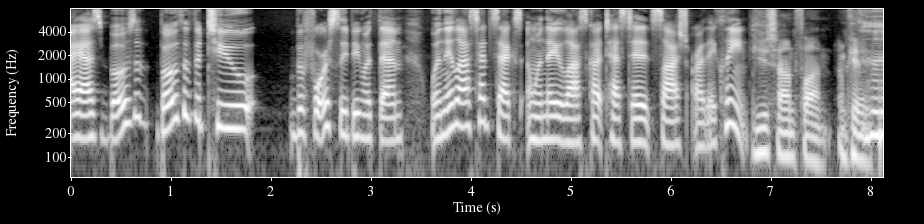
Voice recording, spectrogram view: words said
I asked both of, both of the two before sleeping with them when they last had sex and when they last got tested, slash, are they clean? You sound fun. I'm kidding.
